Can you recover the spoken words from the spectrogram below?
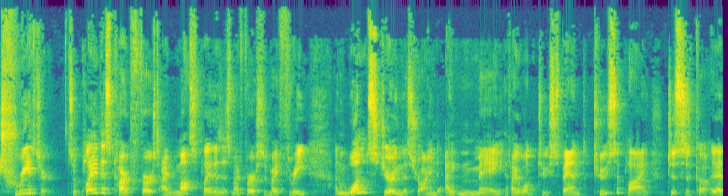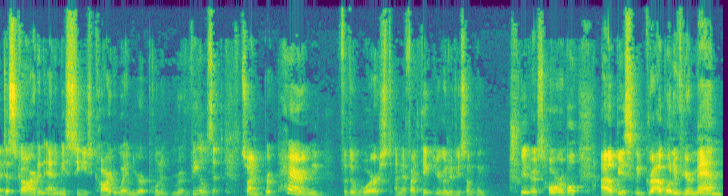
Traitor. So play this card first. I must play this as my first of my three. And once during this round, I may, if I want to, spend two supply to sc- uh, discard an enemy siege card when your opponent reveals it. So I'm preparing for the worst. And if I think you're going to do something traitorous, horrible, I'll basically grab one of your men,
